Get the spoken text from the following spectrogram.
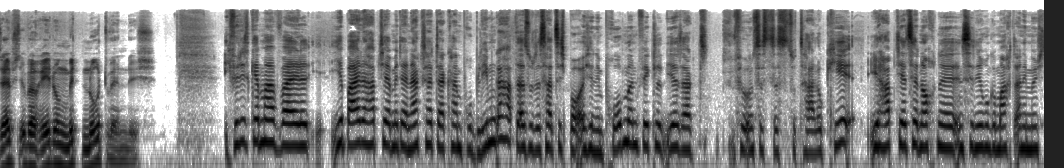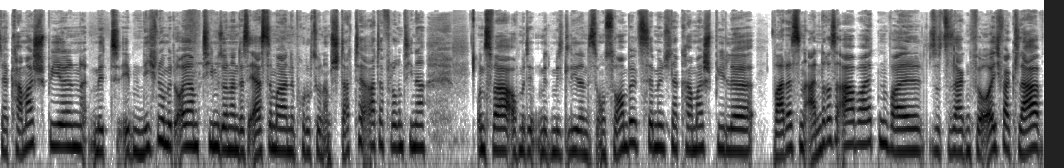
Selbstüberredung mit notwendig. Ich würde jetzt gerne mal, weil ihr beide habt ja mit der Nacktheit da kein Problem gehabt. Also das hat sich bei euch in den Proben entwickelt. Ihr sagt, für uns ist das total okay. Ihr habt jetzt ja noch eine Inszenierung gemacht an den Münchner Kammerspielen mit eben nicht nur mit eurem Team, sondern das erste Mal eine Produktion am Stadttheater Florentina. Und zwar auch mit, mit Mitgliedern des Ensembles der Münchner Kammerspiele. War das ein anderes Arbeiten? Weil sozusagen für euch war klar,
